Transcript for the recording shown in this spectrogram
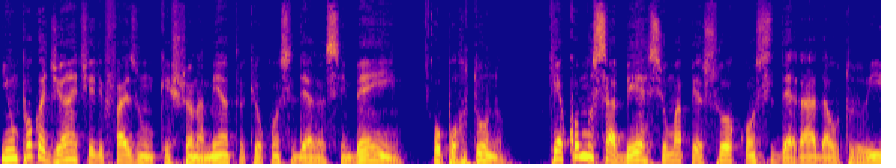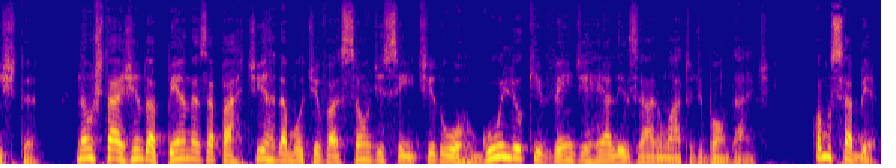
E um pouco adiante ele faz um questionamento que eu considero assim bem oportuno, que é como saber se uma pessoa considerada altruísta não está agindo apenas a partir da motivação de sentir o orgulho que vem de realizar um ato de bondade. Como saber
